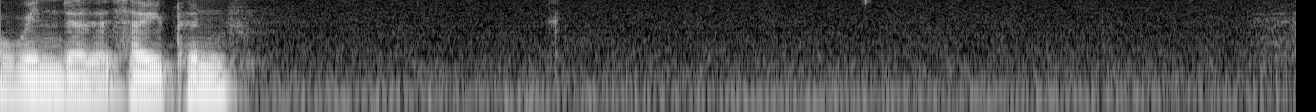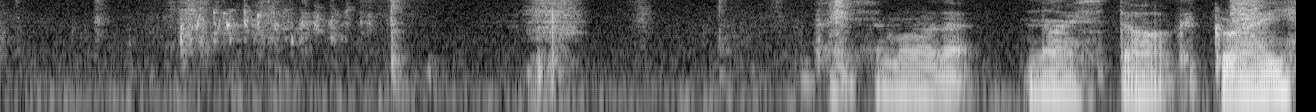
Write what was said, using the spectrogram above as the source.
a window that's open. Take some more of that nice dark grey.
